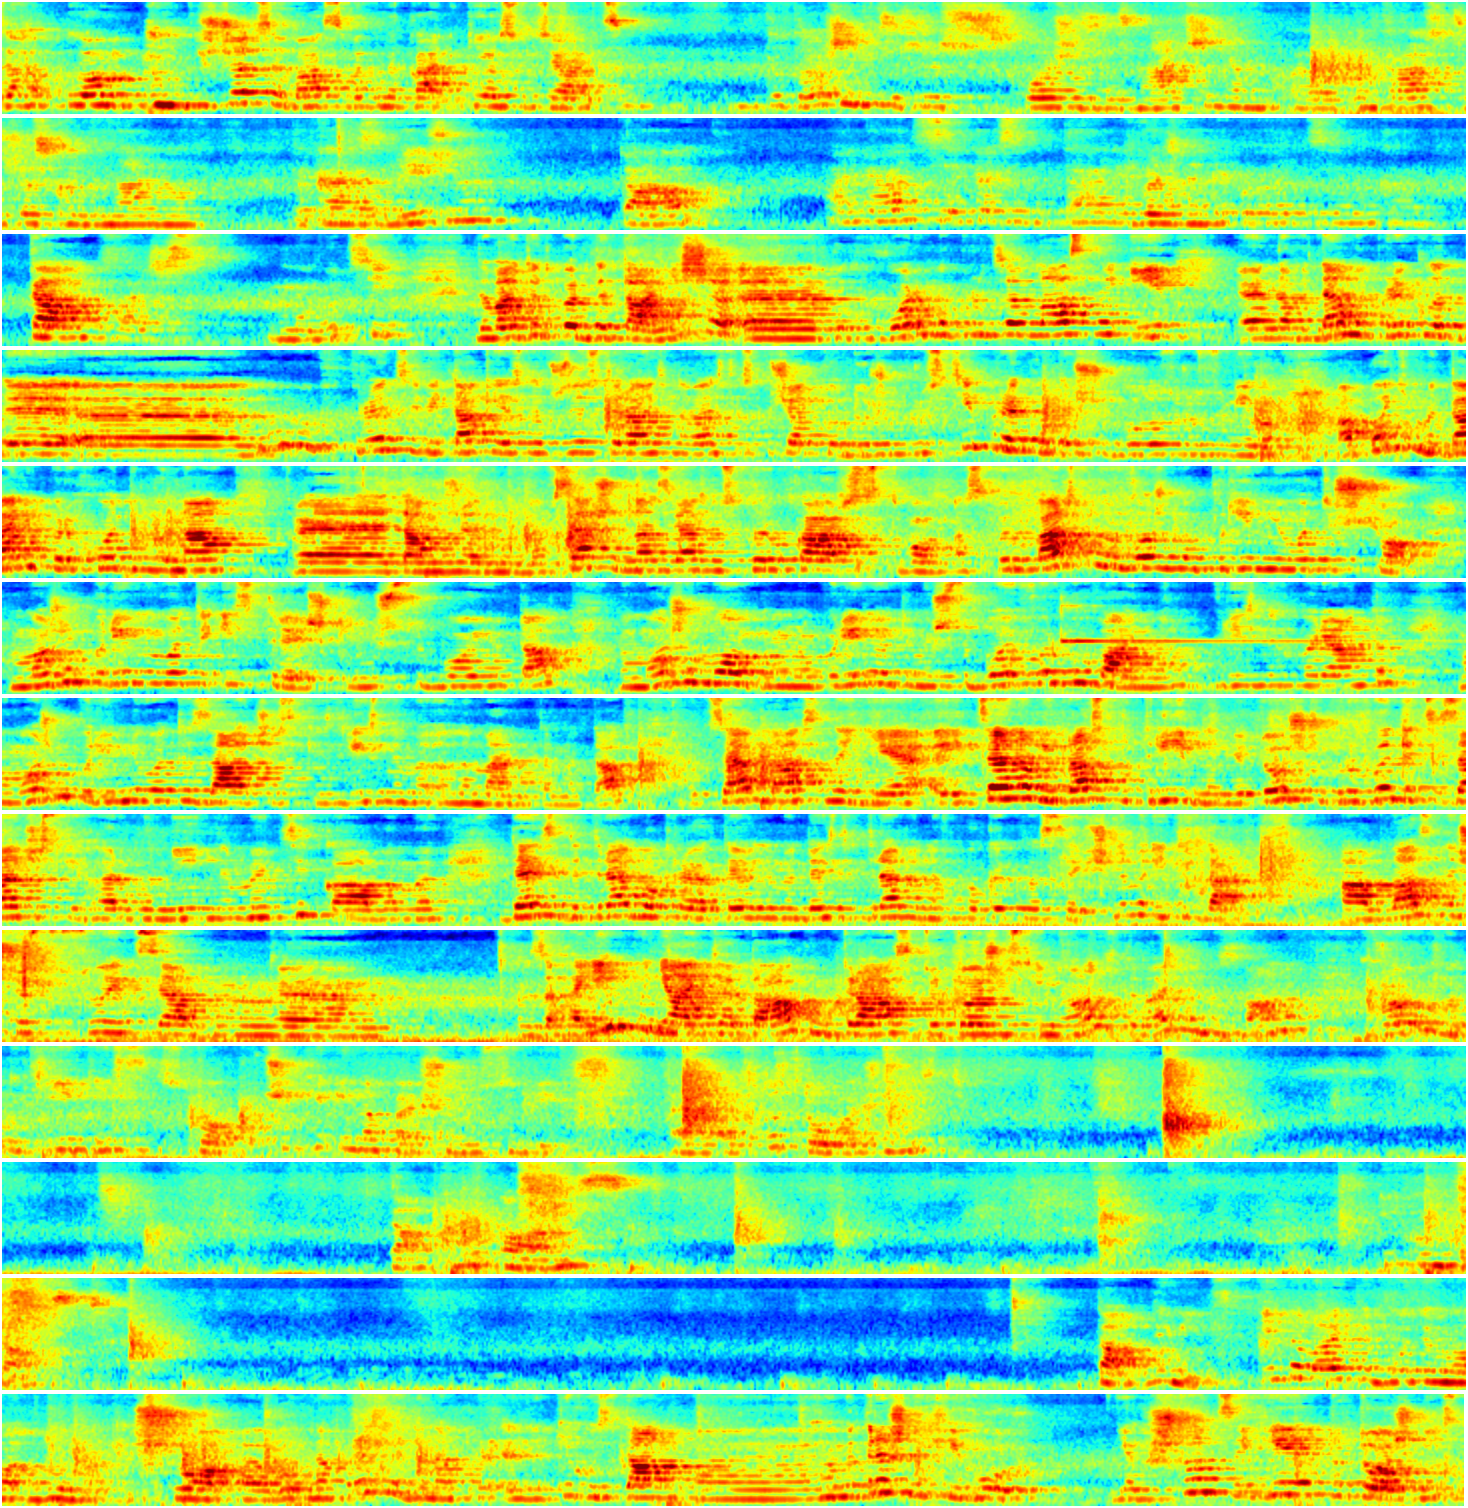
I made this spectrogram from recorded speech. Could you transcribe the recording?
загалом, що це у вас викликає, які асоціації? Тотожність це щось схоже за значенням, е, контраст це щось кардинально таке різне. Так. А нюанс це якась деталь, Визначення. наприклад, родзинка. Так. Молодці. Давайте тепер детальніше е, поговоримо про це власне і наведемо приклади. Е, ну, в принципі, так я завжди стараюся навести спочатку дуже прості приклади, щоб було зрозуміло, а потім ми далі переходимо на е, там вже ну, на все, що в нас зв'язано з перукарством. А з перукарством ми можемо порівнювати що? Ми можемо порівнювати і стрижки між собою, так? Ми можемо порівнювати між собою фарбування в різних варіантах. Ми можемо порівнювати зачіски з різними елементами. Так? Оце власне є. І це нам якраз потрібно для того, щоб робити ці зачіски гармонійними, цікавими, десь де треба креативними, десь де треба навпаки класичними і так далі. А власне, що стосується е, взагалі поняття так, контраст, тотожність і нюанс, давайте ми з вами зробимо такі якісь стовпчики і напишемо собі е, тотожність. Так, нюанс. І контраст. Так, дивіться. І давайте будемо думати, що е, от на прикладі напри- якихось там е, геометричних фігур, якщо це є тотожність,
